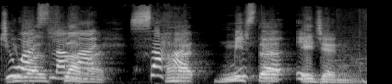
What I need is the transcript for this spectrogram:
jual, jual selamat, selamat sahat Mr. Agent. Agent.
